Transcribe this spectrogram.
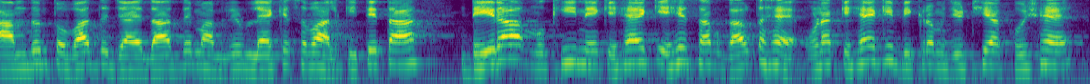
ਆਮਦਨ ਤੋਂ ਵੱਧ ਜਾਇਦਾਦ ਦੇ ਮਾਮਲੇ ਨੂੰ ਲੈ ਕੇ ਸਵਾਲ ਕੀਤੇ ਤਾਂ ਡੇਰਾ ਮੁਖੀ ਨੇ ਕਿਹਾ ਕਿ ਇਹ ਸਭ ਗਲਤ ਹੈ। ਉਹਨਾਂ ਕਿਹਾ ਕਿ ਵਿਕਰਮ ਮਜੀਠੀਆ ਖੁਸ਼ ਹੈ।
